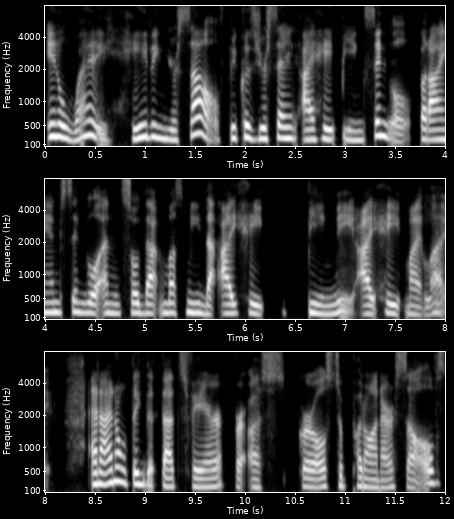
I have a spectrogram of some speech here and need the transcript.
in a way, hating yourself because you're saying, I hate being single, but I am single. And so that must mean that I hate being me. I hate my life. And I don't think that that's fair for us girls to put on ourselves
